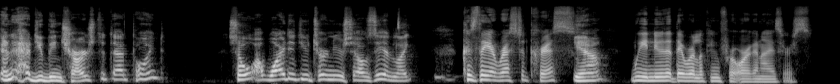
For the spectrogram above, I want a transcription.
And had you been charged at that point? So uh, why did you turn yourselves in? Like, because they arrested Chris, yeah, we knew that they were looking for organizers.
